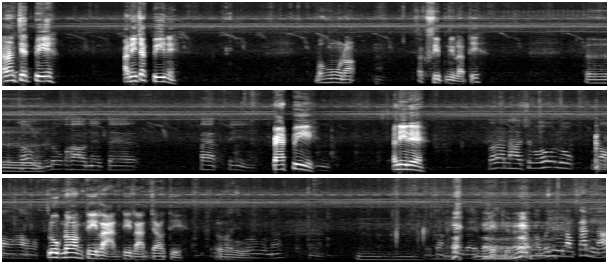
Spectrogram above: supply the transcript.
ันนั้นเจ็ดปี อันนี้จักปีนี่บ่ฮู้เนาะ สักสิบนี่แหละติเออเขาลูกเขาเนี่ยแต่แปดปีแปดปี อันนี้เด้ตอนนั้นเขาชิบหูลูกน้องเขาลูกน้องตีหลานตีหลานเจ้าตีโอ้เขาชิบหูนะจำไม่ได้เด็กอยู่นะเอาไปอยู่นำกันนะ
